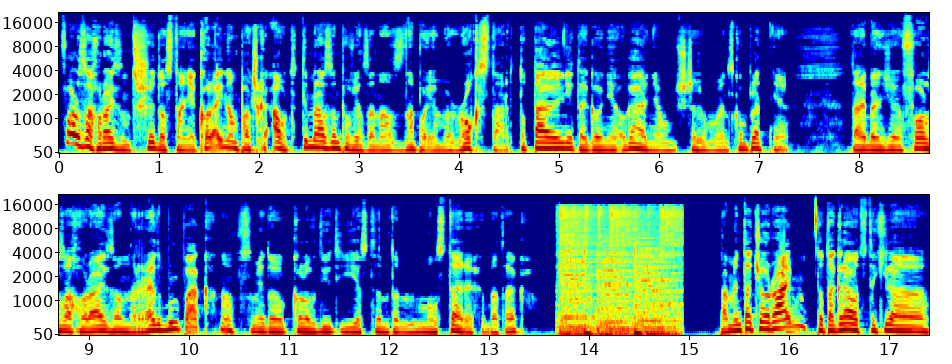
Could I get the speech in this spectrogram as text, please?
Forza Horizon 3 dostanie kolejną paczkę aut, tym razem powiązana z napojem Rockstar. Totalnie tego nie ogarniam, szczerze mówiąc, kompletnie. Dalej będzie Forza Horizon Red Bull Pack, no w sumie do Call of Duty jestem tam Monstery chyba, tak? Pamiętacie o Rime? To ta gra od Tequila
